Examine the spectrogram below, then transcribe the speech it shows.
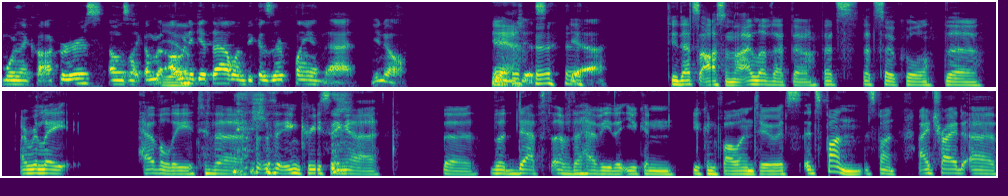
More Than Conquerors. I was like, I'm, I'm gonna get that one because they're playing that, you know. Yeah. just yeah, Dude, that's awesome. I love that though. That's that's so cool. The I relate heavily to the the increasing uh the the depth of the heavy that you can you can fall into. It's it's fun. It's fun. I tried uh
